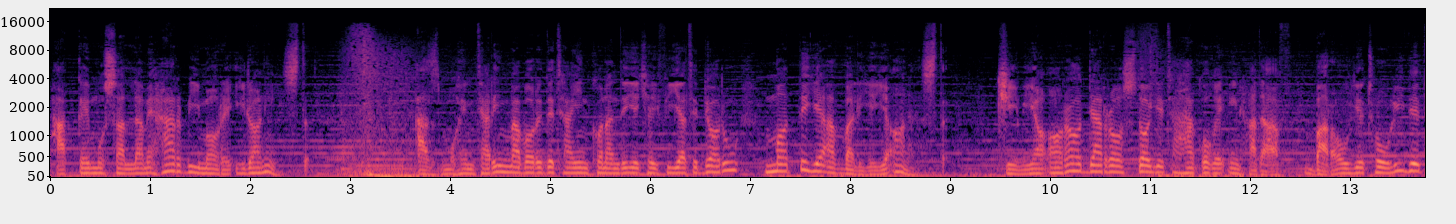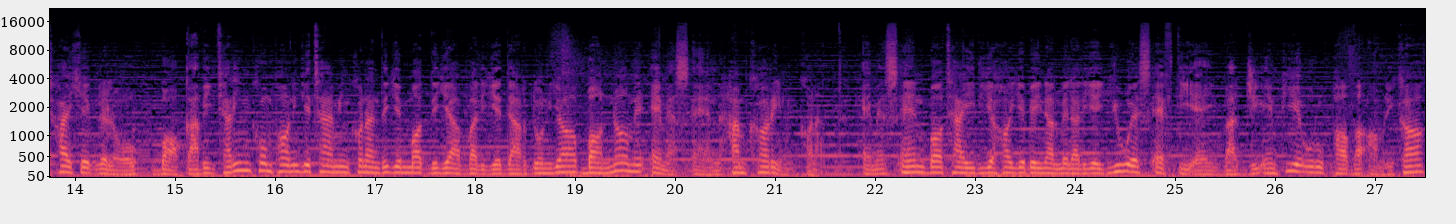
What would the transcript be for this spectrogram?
حق مسلم هر بیمار ایرانی است از مهمترین موارد تعیین کننده کیفیت دارو ماده اولیه آن است کیمیا آرا در راستای تحقق این هدف برای تولید Ticagrelor با قوی ترین کمپانی تأمین کننده ماده اولیه در دنیا با نام MSN همکاری می کند. MSN با تاییدیه های بین المللی USFDA و GMP اروپا و آمریکا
